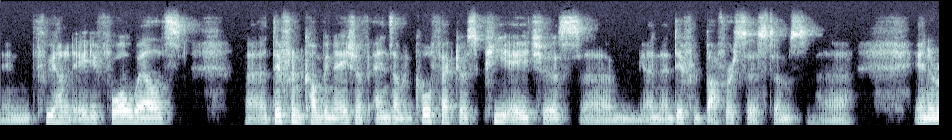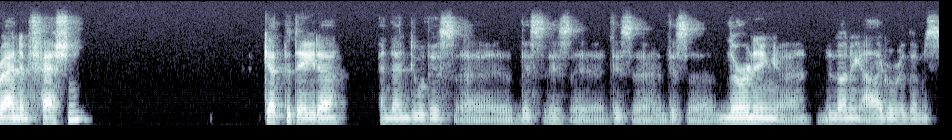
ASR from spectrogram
in 384 wells, a uh, different combination of enzyme and cofactors, pHs, um, and, and, different buffer systems uh, in a random fashion. Get the data, and then do this uh, this is uh, this this learning learning algorithms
